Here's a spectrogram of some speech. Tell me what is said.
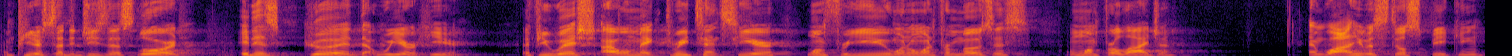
And Peter said to Jesus, Lord, it is good that we are here. If you wish, I will make three tents here one for you, one for Moses, and one for Elijah. And while he was still speaking,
